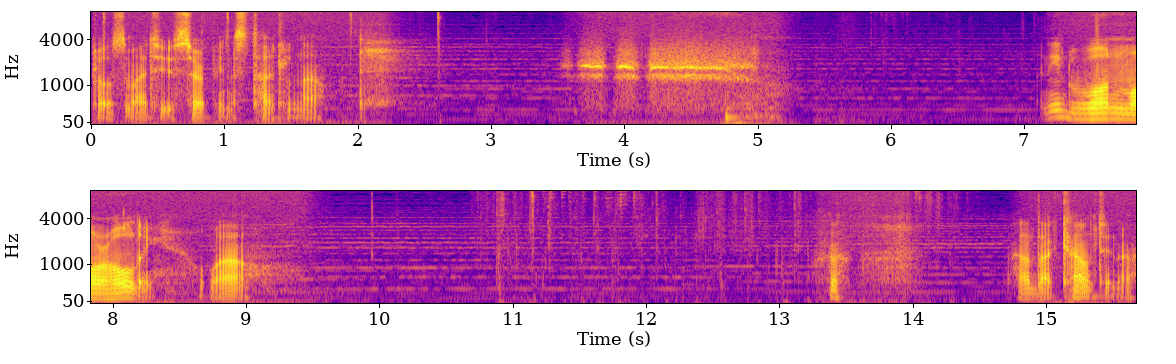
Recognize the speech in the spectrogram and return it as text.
Close am I to usurping title now? Need one more holding. Wow. How'd that count in now?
